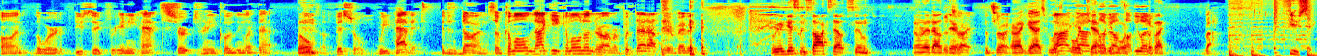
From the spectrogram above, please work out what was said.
on the word Fusic for any hats, shirts, or any clothing like that. Boom! official. We have it. It is done. So come on, Nike. Come on, Under Armour. Put that out there, baby. We're gonna get some socks out soon. Throwing it out That's there. That's right. That's right. All right, guys. We look All right, forward guys. to chatting Love with you y'all. more. Talk to you later. Bye bye. Bye. Fusig,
